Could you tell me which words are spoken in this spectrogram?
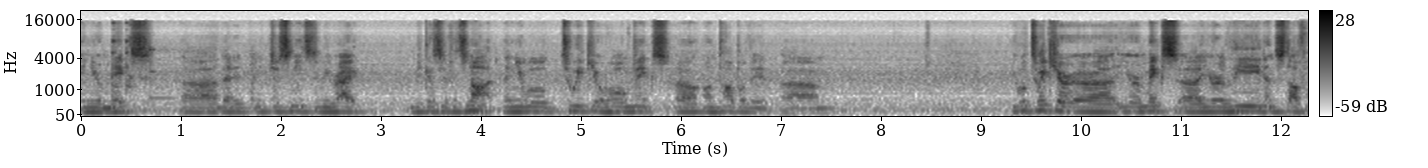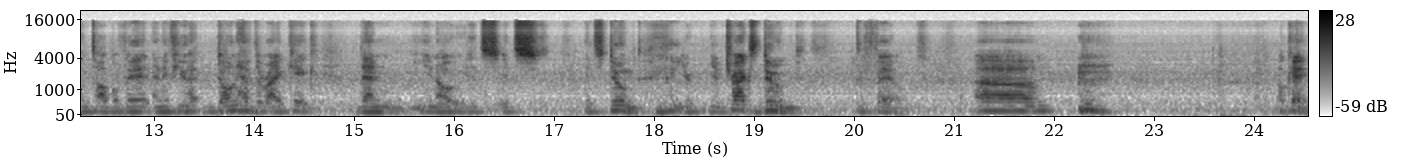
in your mix uh, that it, it just needs to be right. Because if it's not, then you will tweak your whole mix uh, on top of it. Um, you will tweak your uh, your mix, uh, your lead and stuff on top of it. And if you ha- don't have the right kick, then you know it's it's it's doomed. your your track's doomed to fail. Um, okay.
